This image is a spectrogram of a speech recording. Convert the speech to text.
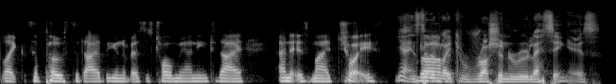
like, supposed to die. The universe has told me I need to die, and it is my choice. Yeah, instead of like Russian rouletting is.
